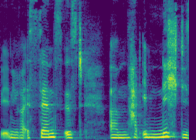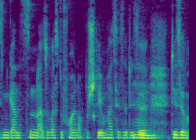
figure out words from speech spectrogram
in ihrer Essenz ist ähm, hat eben nicht diesen ganzen, also was du vorhin auch beschrieben hast, diese, diese, mhm. diese,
